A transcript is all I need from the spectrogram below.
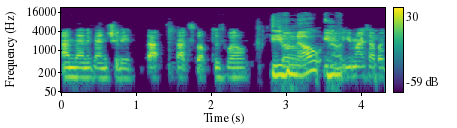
And then eventually that, that stopped as well. Even So, now, you know, you might have a,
